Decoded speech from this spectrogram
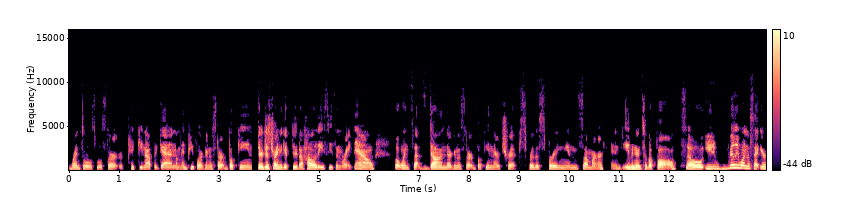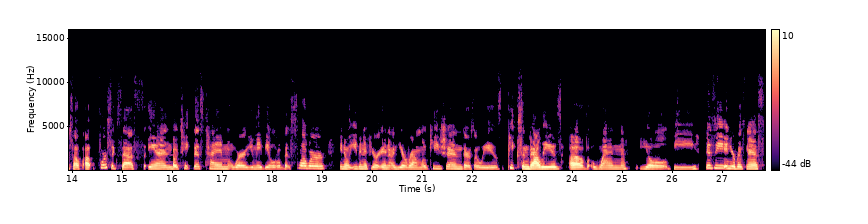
rentals will start picking up again and people are going to start booking. They're just trying to get through the holiday season right now, but once that's done, they're going to start booking their trips for the spring and summer and even into the fall. So you really want to set yourself up for success and you know, take this time where you may be a little bit slower. You know, even if you're in a year round location, there's always peaks and valleys of when you'll be busy in your business.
